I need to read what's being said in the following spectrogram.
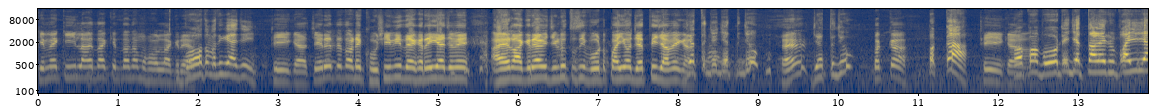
ਕਿਵੇਂ ਕੀ ਲੱਗਦਾ ਕਿੱਦਾਂ ਦਾ ਮਾਹੌਲ ਲੱਗ ਰਿਹਾ? ਬਹੁਤ ਵਧੀਆ ਜੀ। ਠੀਕ ਹੈ ਚਿਹਰੇ ਤੇ ਤੁਹਾਡੇ ਖੁਸ਼ੀ ਵੀ ਦਿਖ ਰਹੀ ਹੈ ਜਿਵੇਂ ਐ ਲੱਗ ਰਿਹਾ ਵੀ ਜਿਹਨੂੰ ਤੁਸੀਂ ਵੋਟ ਪਾਈ ਉਹ ਜਿੱਤ ਹੀ ਜਾਵੇਗਾ। ਜਿੱਤ ਜੂ ਜਿੱਤ ਜੂ। ਹੈ? ਜਿੱਤ ਜੂ। ਪੱਕਾ? ਪੱਕਾ। ਠੀਕ ਹੈ ਆਪਾਂ ਵੋਟ ਹੀ ਜਿੱਤ ਵਾਲੇ ਨੂੰ ਪਾਈ ਆ।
